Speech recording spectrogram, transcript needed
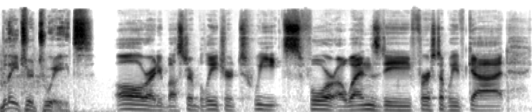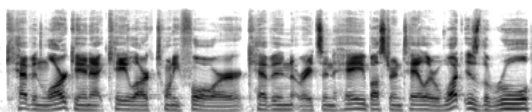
Bleacher tweets. Alrighty, Buster. Bleacher tweets for a Wednesday. First up, we've got Kevin Larkin at KLark24. Kevin writes in, Hey, Buster and Taylor, what is the rule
